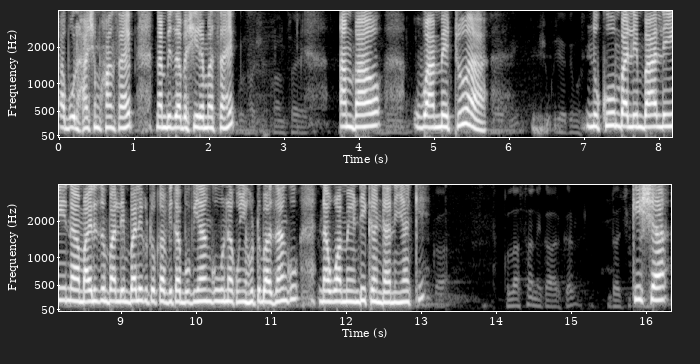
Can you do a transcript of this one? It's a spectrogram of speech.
abul hashim khan saheb na mirza bashir ahmad saheb ambao wametoa nukuu mbalimbali na maelezo mbalimbali kutoka vitabu vyangu na kwenye hutuba zangu na wameandika ndani yake. Kisha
